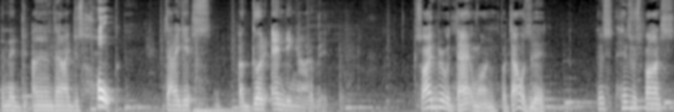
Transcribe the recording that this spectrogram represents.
And then, and then I just hope that I get a good ending out of it. So I agree with that one, but that was it. His his response.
